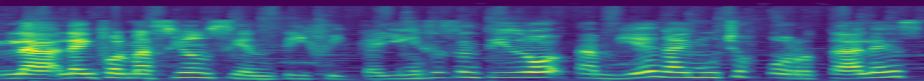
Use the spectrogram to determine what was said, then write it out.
La, información científica. Y en ese sentido también hay muchos portales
